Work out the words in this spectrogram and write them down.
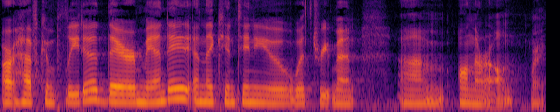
are have completed their mandate and they continue with treatment um, on their own. Right.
